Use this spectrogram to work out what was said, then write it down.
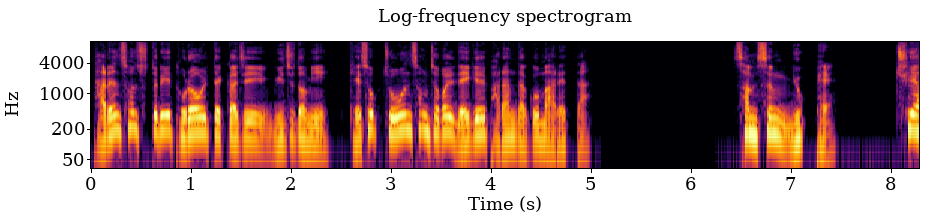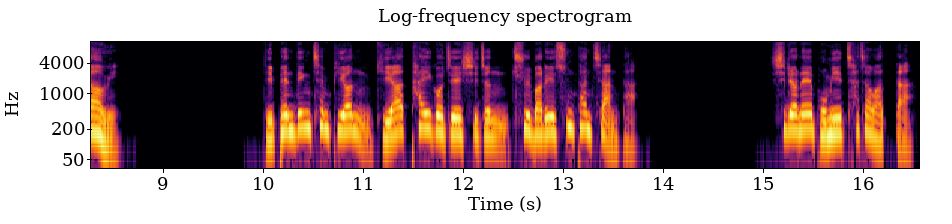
다른 선수들이 돌아올 때까지 위주덤이 계속 좋은 성적을 내길 바란다고 말했다. 3승 6패 최하위 디펜딩 챔피언 기아 타이거즈의 시즌 출발이 순탄치 않다. 시련의 봄이 찾아왔다.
